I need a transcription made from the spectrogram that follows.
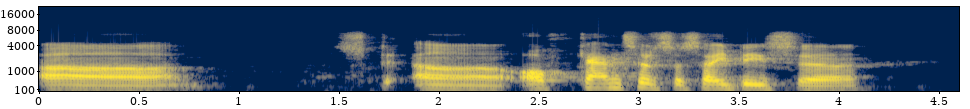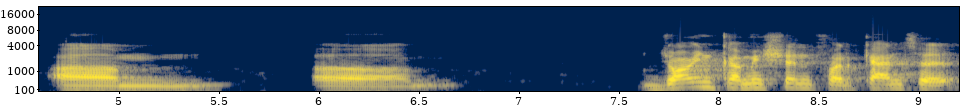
uh, uh, of Cancer Society's uh, um, Joint Commission for Cancer,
